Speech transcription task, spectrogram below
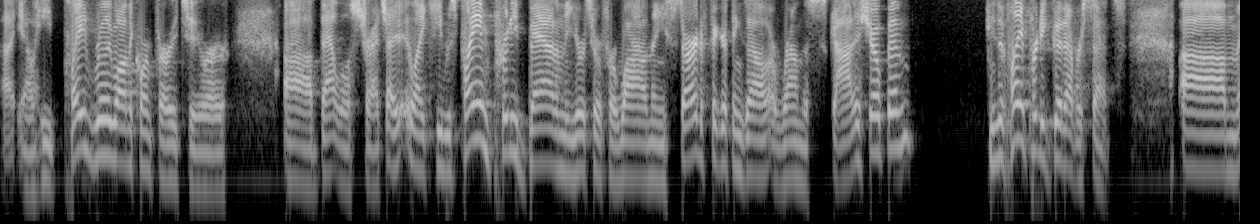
uh, you know, he played really well on the Korn Ferry Tour. Uh, that little stretch, I like. He was playing pretty bad on the Euro Tour for a while, and then he started to figure things out around the Scottish Open. He's been playing pretty good ever since. Um,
